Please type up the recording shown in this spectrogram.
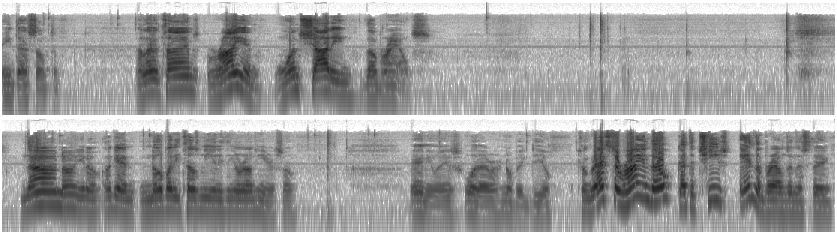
Ain't that something? 11 times. Ryan one shotting the Browns. No, no, you know, again, nobody tells me anything around here, so. Anyways, whatever, no big deal. Congrats to Ryan, though. Got the Chiefs and the Browns in this thing.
